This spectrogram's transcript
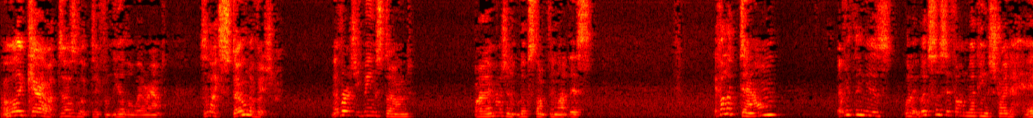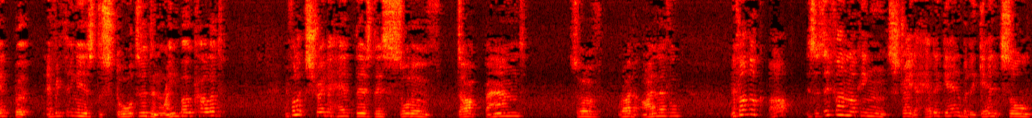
Holy cow, it does look different the other way around. It's like stoner vision. Never actually been stoned, but I imagine it looks something like this. If I look down, everything is, well, it looks as if I'm looking straight ahead, but everything is distorted and rainbow coloured. If I look straight ahead, there's this sort of dark band, sort of right at eye level. If I look up, it's as if I'm looking straight ahead again, but again it's all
